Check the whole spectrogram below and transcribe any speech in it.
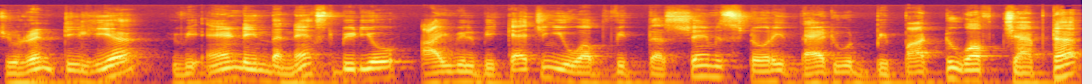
children till here we end in the next video. I will be catching you up with the same story that would be part 2 of chapter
